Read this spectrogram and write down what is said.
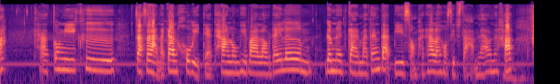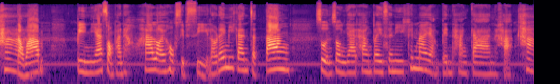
ะ ค่ะ ตรงนี้คือ จากสถานการณ์โควิดเนี่ยทางโรงพยาบาลเราได้เริ่มดำเนินการมาตั้งแต่ปี 2563 แล้วนะคะค่ะแต่ว่าปีเนี้ย2564 เราได้มีการจัดตั้งศูนย์ส่งยาทางไปรษณีย์ขึ้นมาอย่างเป็นทางการค่ะค่ะ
